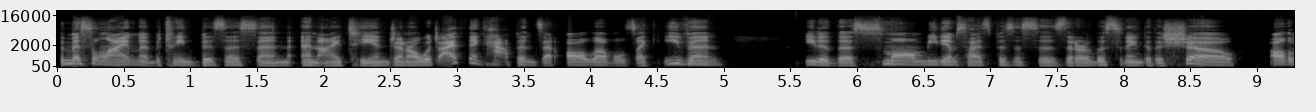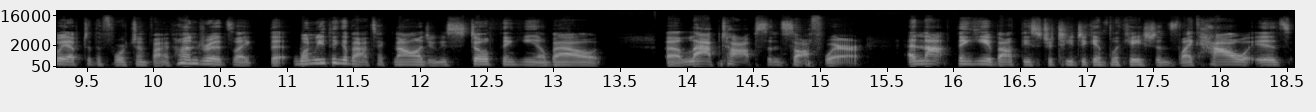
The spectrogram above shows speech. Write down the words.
the misalignment between business and, and IT in general, which I think happens at all levels, like even either the small, medium sized businesses that are listening to the show, all the way up to the Fortune 500s. Like the, when we think about technology, we're still thinking about uh, laptops and software and not thinking about these strategic implications like how is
